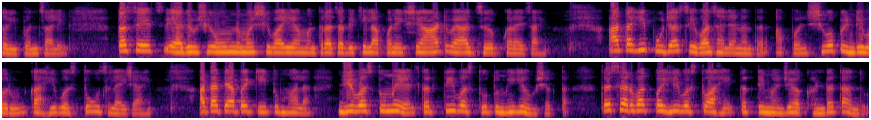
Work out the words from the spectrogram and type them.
तरी पण चालेल. तसेच या दिवशी ओम नमः शिवाय या मंत्राचा देखील आपण एकशे आठ वेळा जप करायचा आहे. आता ही पूजा सेवा झाल्यानंतर आपण शिवपिंडीवरून काही वस्तू उचलायच्या आहे आता त्यापैकी तुम्हाला जी वस्तू मिळेल तर ती वस्तू तुम्ही घेऊ शकता. तर सर्वात पहिली वस्तू आहे तर ती म्हणजे अखंड तांदूळ.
